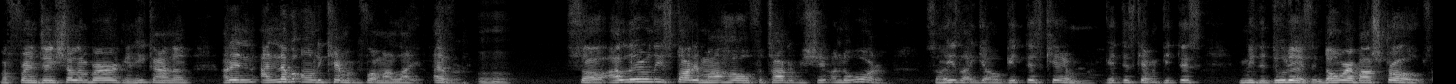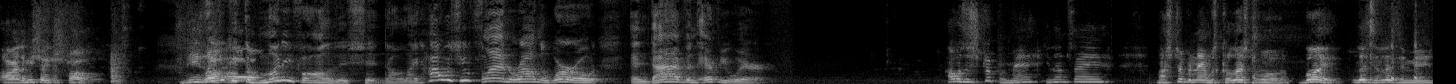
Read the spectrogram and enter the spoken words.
my friend Jay Schellenberg, and he kind of I didn't I never owned a camera before in my life ever. Mm-hmm. So I literally started my whole photography shit underwater. So he's like, "Yo, get this camera, get this camera, get this. You need to do this, and don't worry about strobes. All right, let me show you the strobe. These Where are, you get uh, the money for all of this shit though? Like, how was you flying around the world and diving everywhere? I was a stripper, man. You know what I'm saying? My stripper name was cholesterol. Boy, listen, listen, man.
